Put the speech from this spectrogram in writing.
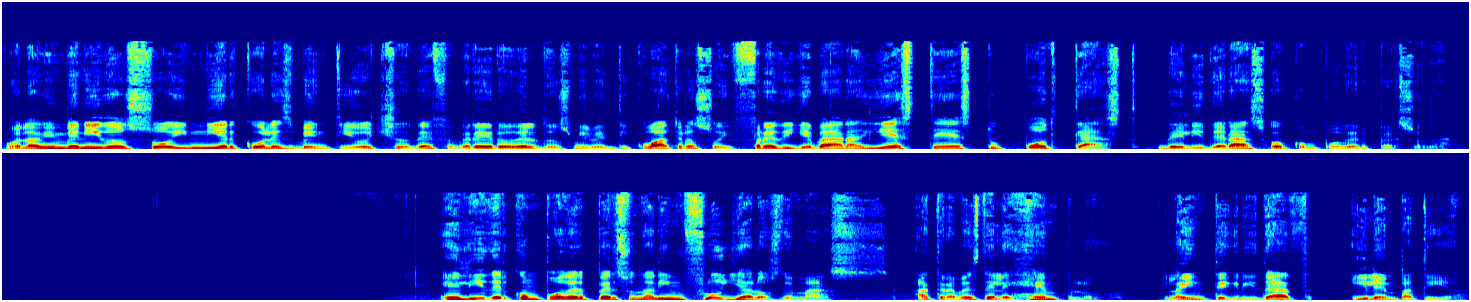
Hola, bienvenidos. Hoy miércoles 28 de febrero del 2024. Soy Freddy Guevara y este es tu podcast de liderazgo con poder personal. El líder con poder personal influye a los demás a través del ejemplo, la integridad y la empatía.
